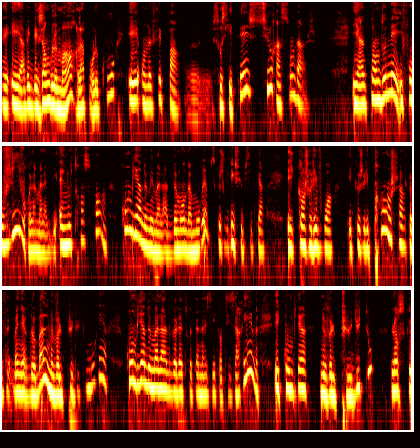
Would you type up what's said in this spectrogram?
Et, et, avec des angles morts là pour le coup. Et on ne fait pas euh, société sur un sondage. Et à un temps donné, il faut vivre la maladie. Elle nous transforme. Combien de mes malades demandent à mourir, puisque je vous dis que je suis psychiatre, et quand je les vois et que je les prends en charge de manière globale, ne veulent plus du tout mourir. Combien de malades veulent être euthanasiés quand ils arrivent, et combien ne veulent plus du tout lorsque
